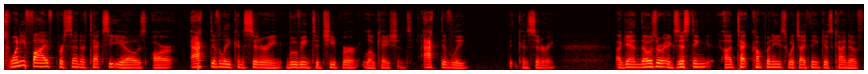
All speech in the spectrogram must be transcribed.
25% of tech CEOs are actively considering moving to cheaper locations, actively considering. Again, those are existing uh, tech companies, which I think is kind of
